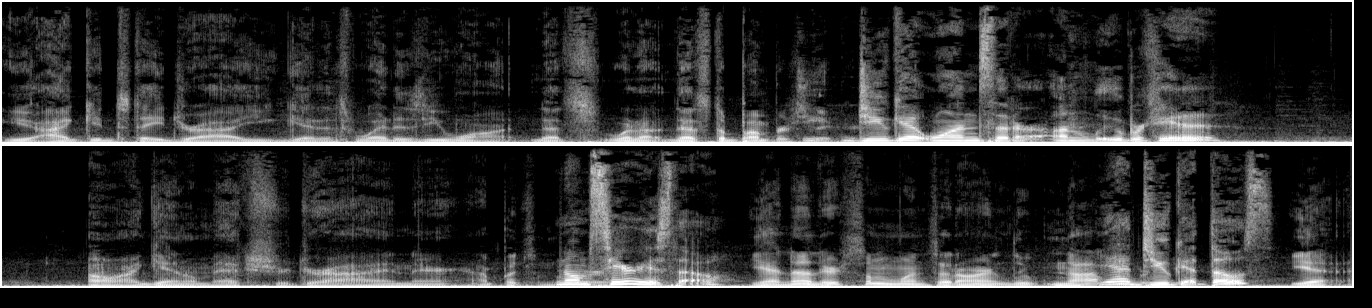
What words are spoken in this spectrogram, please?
you. I can stay dry. You get as wet as you want. That's what. I, that's the bumper Do you, sticker. do you get ones that are unlubricated? oh, I get them extra dry in there. I put some. No, I'm serious though. Yeah, no, there's some ones that aren't lub- not. Yeah, do you get those? Yeah,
